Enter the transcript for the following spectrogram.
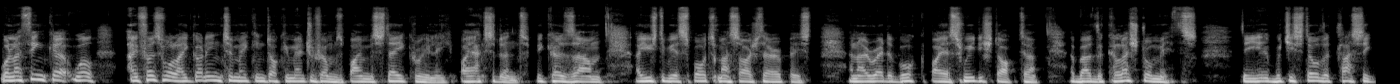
Well, I think, uh, well, I first of all, I got into making documentary films by mistake, really, by accident, because um, I used to be a sports massage therapist, and I read a book by a Swedish doctor about the cholesterol myths, the which is still the classic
